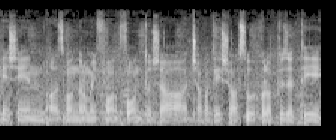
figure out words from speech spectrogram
és én azt gondolom, hogy fontos a csapat és a szurkolók közötti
